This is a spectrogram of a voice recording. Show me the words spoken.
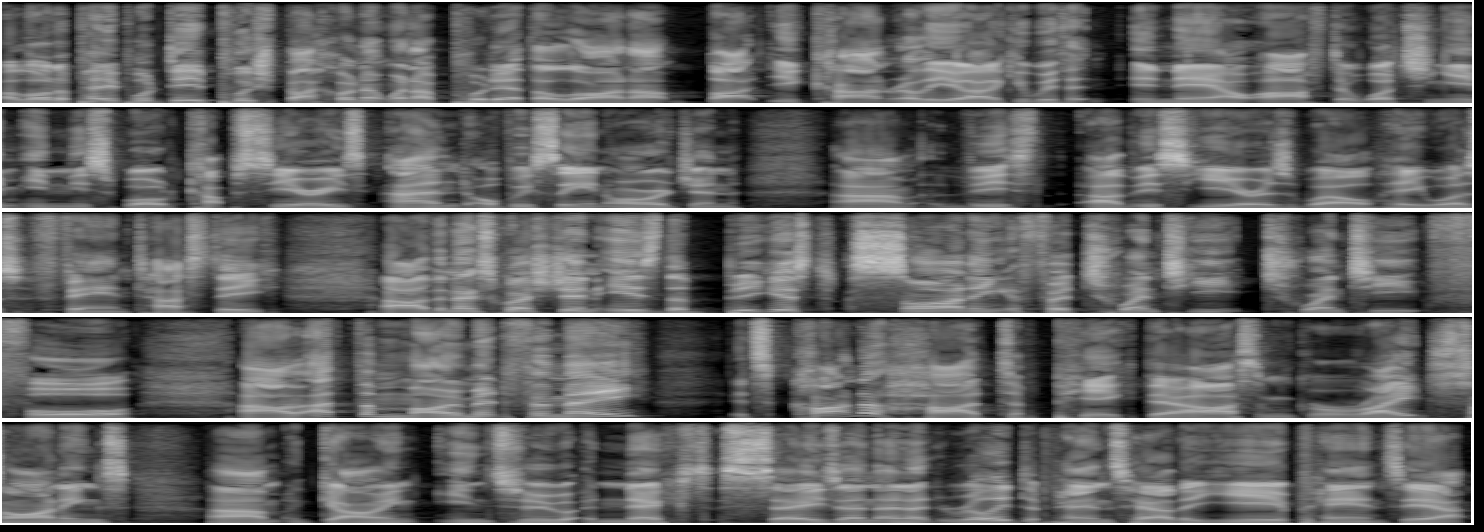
A lot of people did push back on it when I put out the lineup, but you can't really argue with it now after watching him in this World Cup series and obviously in Origin um, this uh, this year as well. He was fantastic. Uh, the next question is the biggest signing for 2024. Um, at the moment, for me, it's kind of hard to pick. There are some great signings um, going into next season, and it really depends how the year pans out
